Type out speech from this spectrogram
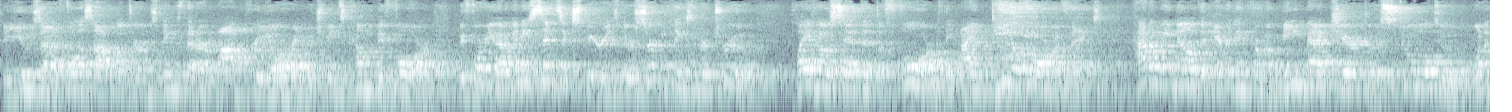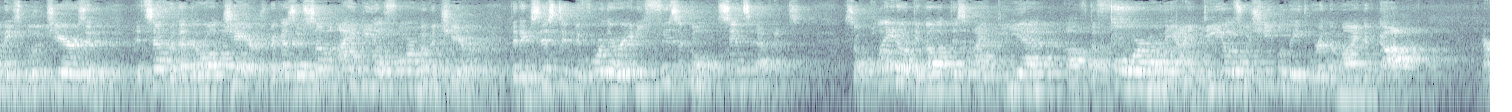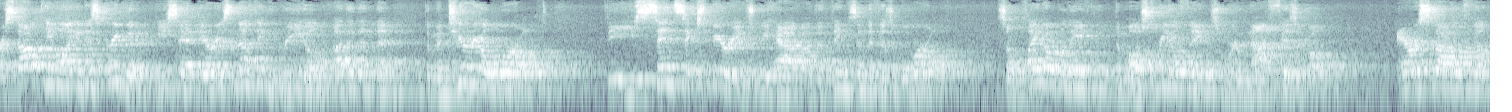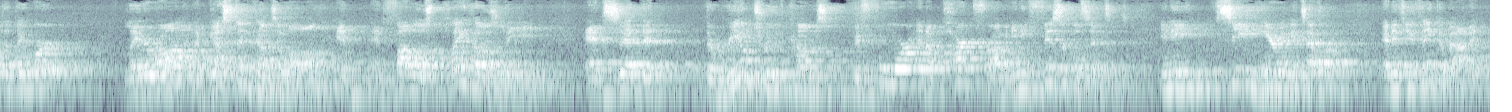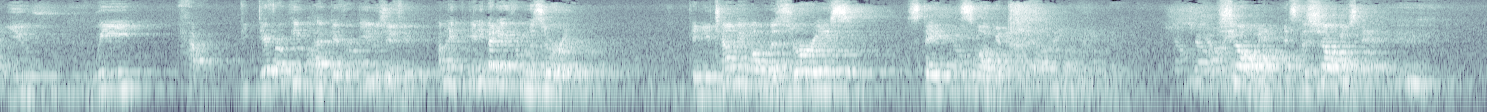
To use uh, philosophical terms, things that are a priori, which means come before. Before you have any sense experience, there are certain things that are true. Plato said that the form, the ideal form of things, how do we know that everything from a beanbag chair to a stool to one of these blue chairs and etc., that they're all chairs? Because there's some ideal form of a chair that existed before there were any physical sense evidence. So Plato developed this idea of the form or the ideals which he believed were in the mind of God. Aristotle came along and disagreed with it. He said there is nothing real other than the, the material world, the sense experience we have of the things in the physical world. So Plato believed the most real things were not physical. Aristotle felt that they were. Later on, Augustine comes along and, and follows Plato's lead and said that the real truth comes before and apart from any physical senses, any seeing, hearing, etc. And if you think about it, you, we have different people have different views. If you, how many, anybody from Missouri? Can you tell me what Missouri's state slogan? Show me. It's the show me state.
